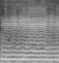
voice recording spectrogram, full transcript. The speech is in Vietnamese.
my miles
